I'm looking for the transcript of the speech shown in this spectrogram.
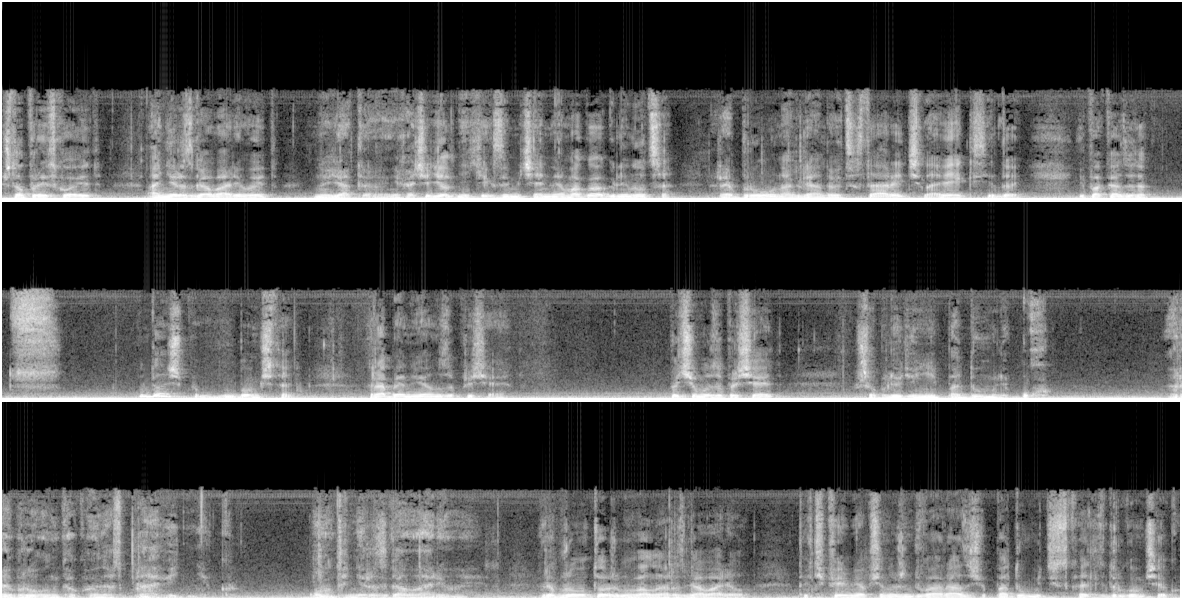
что происходит? Они разговаривают, но я-то не хочу делать никаких замечаний, я могу оглянуться, Ребру наглядывается, старый человек седой, и показывает так, и дальше будем читать. Рабен Йон запрещает. Почему запрещает? Чтобы люди не подумали, ух, Ребрун какой у нас праведник, он-то не разговаривает. Ребрун тоже бывало разговаривал – так теперь мне вообще нужно два раза еще подумать, сказать другому человеку,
